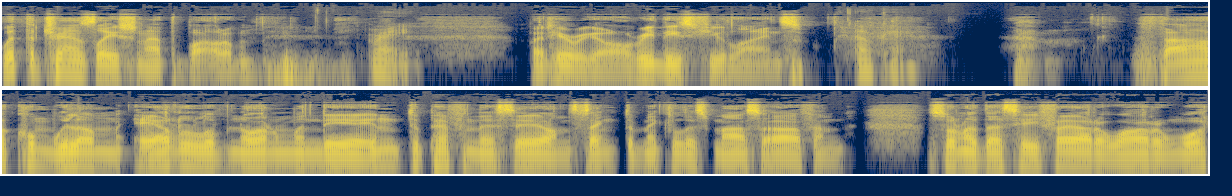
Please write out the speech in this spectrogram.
with the translation at the bottom. right. But here we go. I'll read these few lines. Okay. Tha kom Willem, Earl of Normandy, into Pefnese on Sancta Michaelis Massafen, son of the Sefer war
